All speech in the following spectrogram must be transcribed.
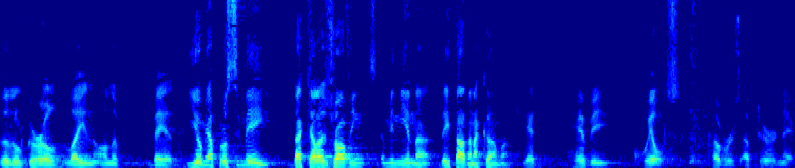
the little girl laying on the bed. E eu me aproximei daquela jovem menina deitada na cama. She had heavy quilts, covers up to her neck.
